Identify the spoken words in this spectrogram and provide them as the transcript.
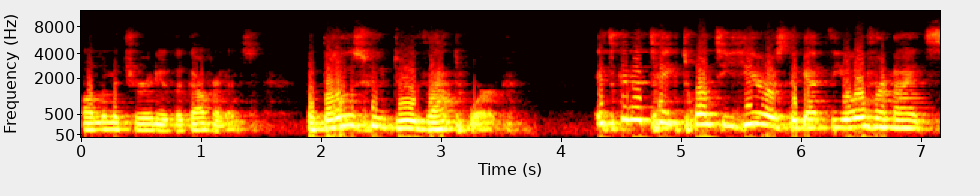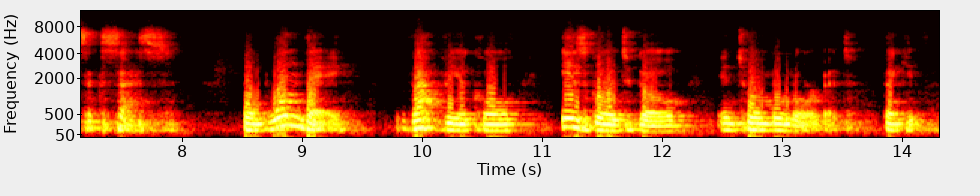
on the maturity of the governance. But those who do that work, it's going to take 20 years to get the overnight success. But one day, that vehicle is going to go into a moon orbit. Thank you.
